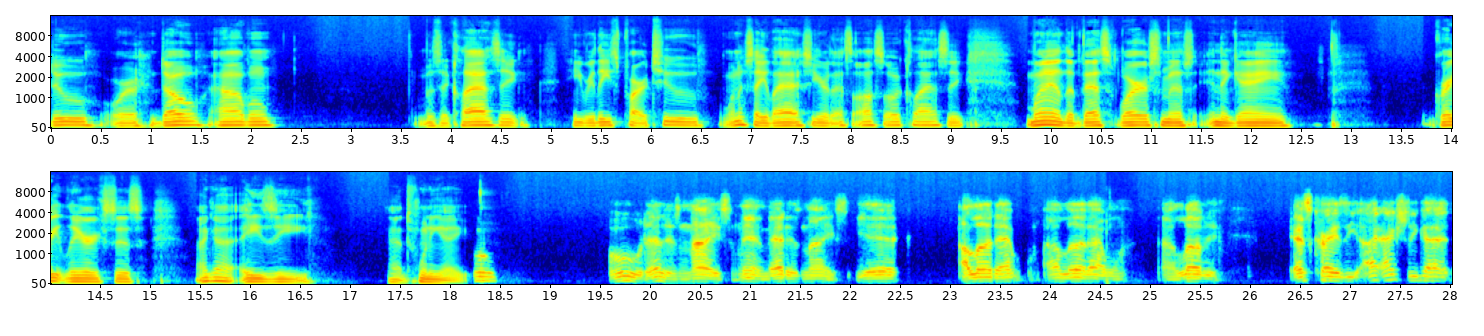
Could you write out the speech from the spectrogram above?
do or do album was a classic. He released part two. I want to say last year. That's also a classic. One of the best wordsmiths in the game. Great lyricist. I got Az at 28. Oh, that is nice, man. That is nice. Yeah, I love that. I love that one. I love it. That's crazy. I actually got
